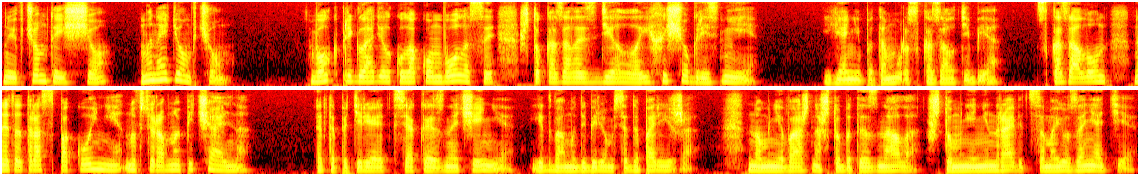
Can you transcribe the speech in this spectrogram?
но и в чем-то еще. Мы найдем в чем». Волк пригладил кулаком волосы, что, казалось, сделало их еще грязнее. «Я не потому рассказал тебе», – сказал он, на этот раз спокойнее, но все равно печально. «Это потеряет всякое значение, едва мы доберемся до Парижа. Но мне важно, чтобы ты знала, что мне не нравится мое занятие.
